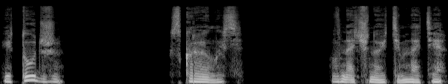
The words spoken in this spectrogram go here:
И тут же скрылась в ночной темноте.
